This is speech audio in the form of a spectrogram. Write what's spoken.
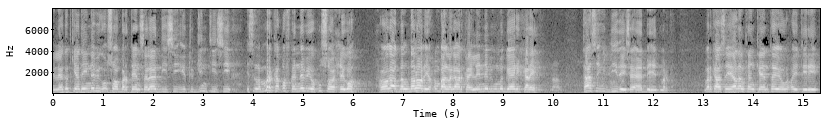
ilaa dadkii hadday nebiga u soo barteen salaadiisii iyo tujintiisii isla marka qofka nebiga ku soo xigo xoogaa daldalool iyo xun baa laga arkaa ilaa nebigu ma gaari karee taasay u diideysaa aabaheed marka. Markaasay hadalkan keentay oo waxay tidhi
